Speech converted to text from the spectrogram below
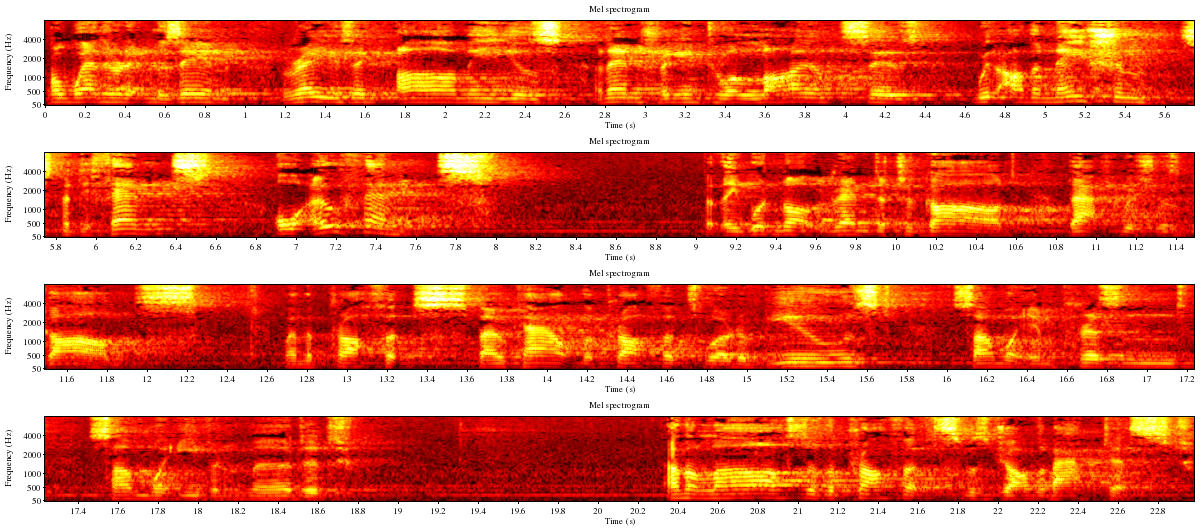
or whether it was in raising armies and entering into alliances with other nations for defence or offence. But they would not render to God that which was God's. When the prophets spoke out, the prophets were abused, some were imprisoned, some were even murdered. And the last of the prophets was John the Baptist.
